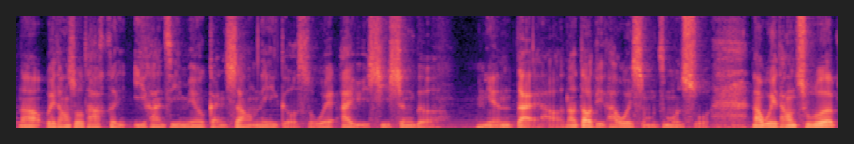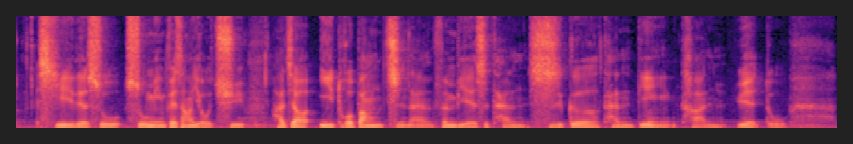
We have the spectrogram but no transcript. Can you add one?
那伟棠说他很遗憾自己没有赶上那个所谓爱与牺牲的。年代哈，那到底他为什么这么说？那伟棠出了系列的书，书名非常有趣，它叫《易托邦指南》，分别是谈诗歌、谈电影、谈阅读。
